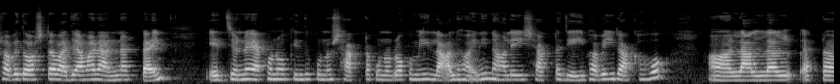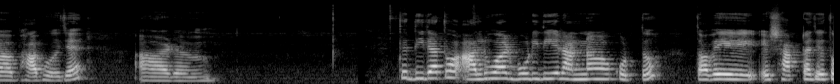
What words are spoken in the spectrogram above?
সবে দশটা বাজে আমার রান্নার টাইম এর জন্য এখনও কিন্তু কোনো শাকটা কোনো রকমই লাল হয়নি। নাহলে এই শাকটা যেইভাবেই রাখা হোক লাল লাল একটা ভাব হয়ে যায়। আর তো দিদা তো আলু আর বড়ি দিয়ে রান্না করতো, তবে শাকটা যেহেতু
